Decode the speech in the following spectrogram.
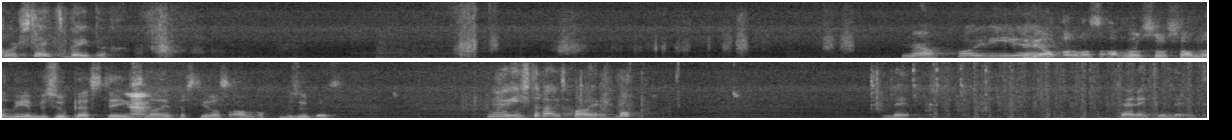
Word steeds beter. Nou, gooi die... Ja, eh, die andere was anders hoor, Sander. Die bezoekers tegen Ja. snipers. Die was anders. Of bezoekers. Nu iets eruit gooien. Bop. Leuk. Very too late.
